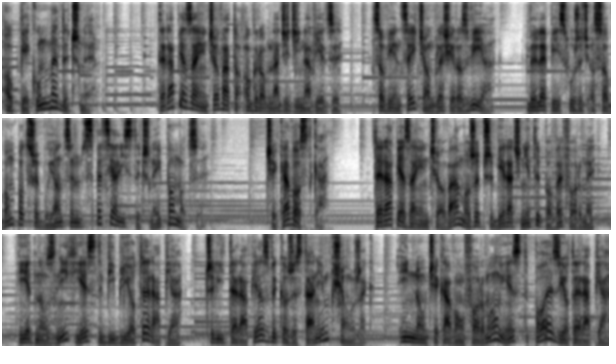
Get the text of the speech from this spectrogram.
opiekun medyczny. Terapia zajęciowa to ogromna dziedzina wiedzy. Co więcej, ciągle się rozwija, by lepiej służyć osobom potrzebującym specjalistycznej pomocy. Ciekawostka. Terapia zajęciowa może przybierać nietypowe formy. Jedną z nich jest biblioterapia, czyli terapia z wykorzystaniem książek. Inną ciekawą formą jest poezjoterapia,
